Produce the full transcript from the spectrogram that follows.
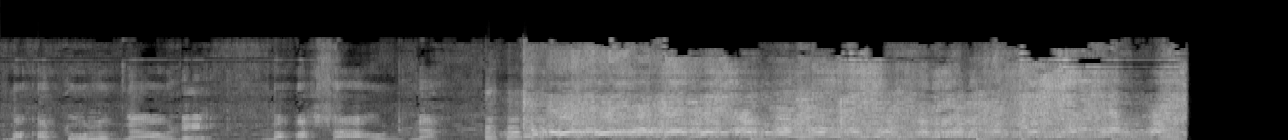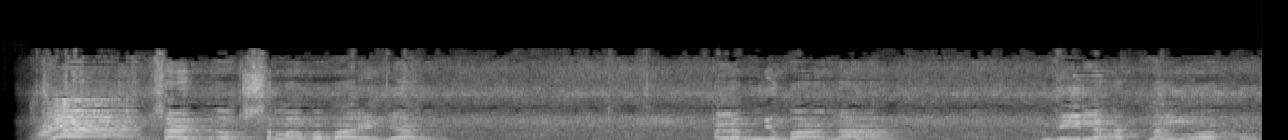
makatulog nga uli, baka sahod na. Shout out sa mga babae dyan. Alam nyo ba na hindi lahat ng gwapo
